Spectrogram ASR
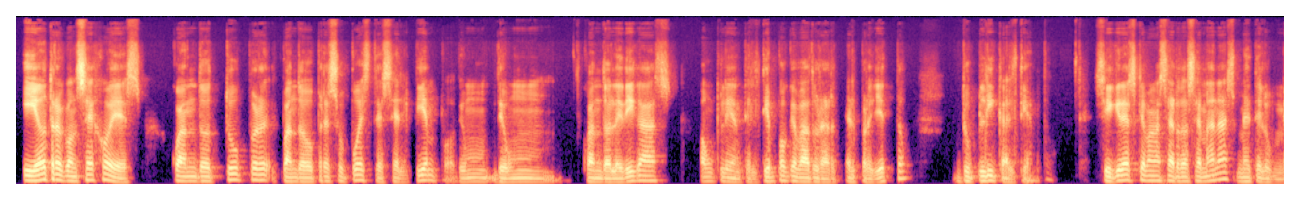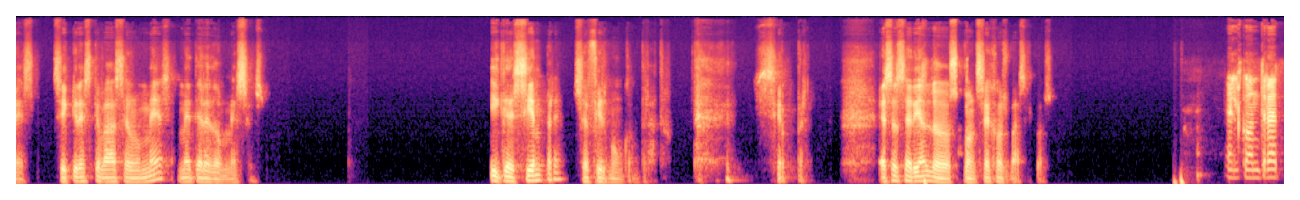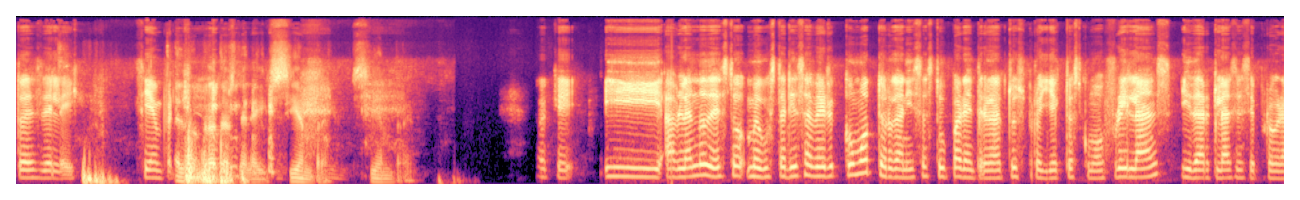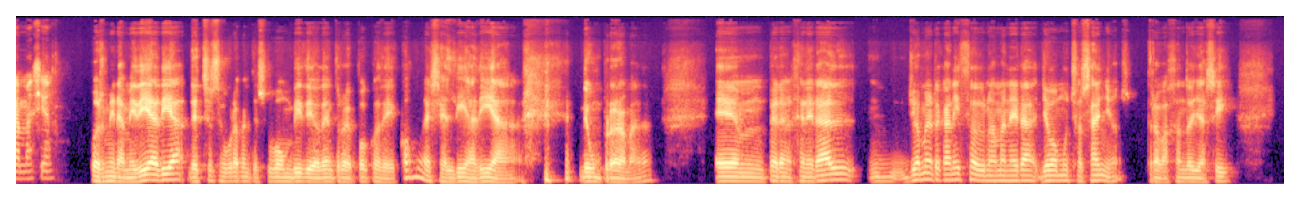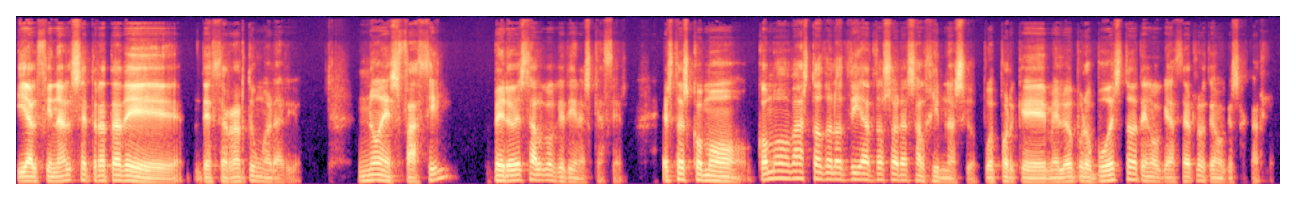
Y otro consejo es, cuando tú cuando presupuestes el tiempo de un, de un, cuando le digas a un cliente el tiempo que va a durar el proyecto, duplica el tiempo. Si crees que van a ser dos semanas, métele un mes. Si crees que va a ser un mes, métele dos meses. Y que siempre se firme un contrato. siempre. Esos serían los consejos básicos. El contrato es de ley, siempre. El contrato es de ley, siempre, siempre. Ok, y hablando de esto, me gustaría saber cómo te organizas tú para entregar tus proyectos como freelance y dar clases de programación. Pues mira, mi día a día, de hecho seguramente subo un vídeo dentro de poco de cómo es el día a día de un programador. Em, pero en general yo me organizo de una manera, llevo muchos años trabajando ya así y al final se trata de cerrarte un horario. No es fácil, pero es algo que tienes que hacer. Esto es como, ¿cómo vas todos los días dos horas al gimnasio? Pues porque me lo he propuesto, tengo que hacerlo, tengo que sacarlo.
